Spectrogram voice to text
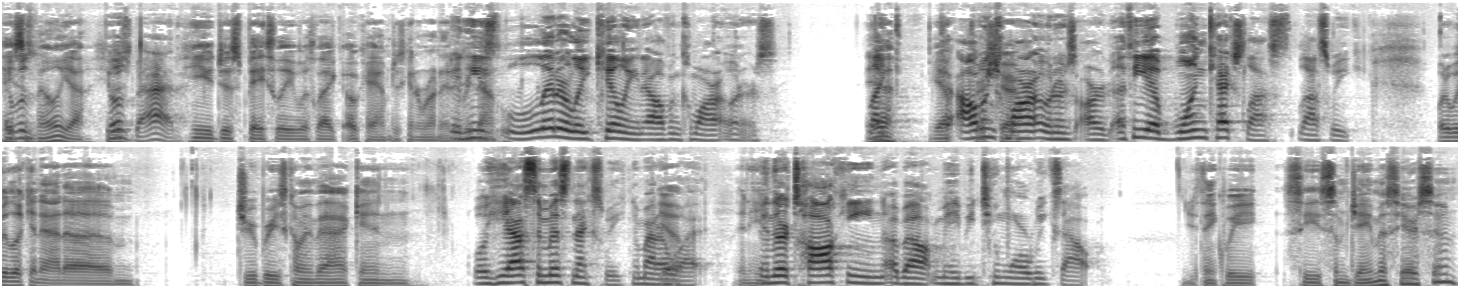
It Taysom was- Hill, yeah. He it was bad. He just basically was like, okay, I'm just going to run it And he's down. literally killing Alvin Kamara owners. Like, Yeah. Yep, Alvin sure. Kamara owners are, I think he had one catch last last week. What are we looking at? Um, Drew Brees coming back and Well, he has to miss next week, no matter Yeah. what. And And, they're talking about maybe two more weeks out. you think we see some Jameis here soon?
